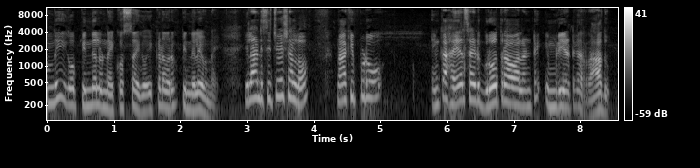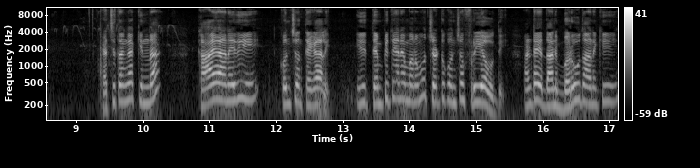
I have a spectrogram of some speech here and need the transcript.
ఉంది ఇగో పిందెలు ఉన్నాయి కొస్త ఇగో ఇక్కడ వరకు పిందెలే ఉన్నాయి. ఇలాంటి సిచ్యువేషన్లో నాకు ఇప్పుడు ఇంకా హయ్యర్ సైడ్ గ్రోత్ రావాలంటే ఇమ్మీడియట్గా రాదు. ఖచ్చితంగా కింద కాయ అనేది కొంచెం తెగాలి. ఇది తెంపితేనే మనము చెట్టు కొంచెం ఫ్రీ అవుద్ది. అంటే దాని బరువు దానికి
